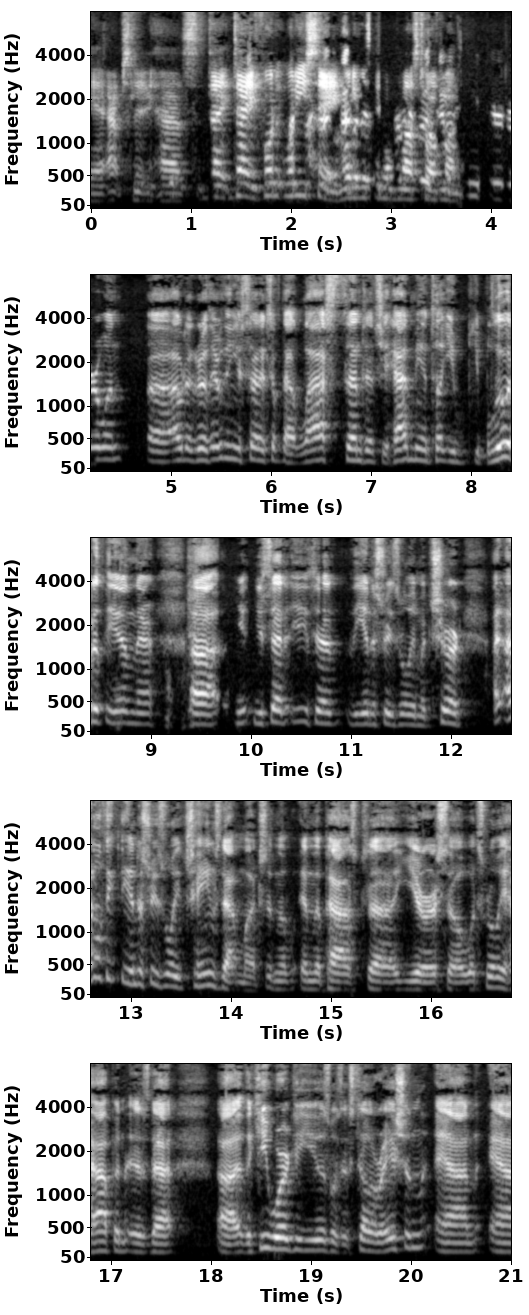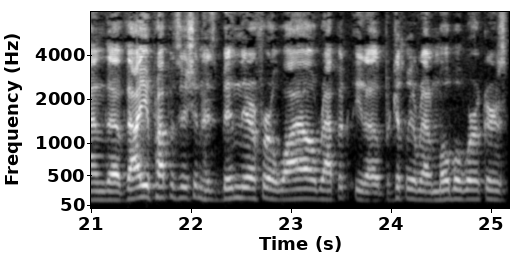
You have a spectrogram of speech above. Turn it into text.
Yeah, absolutely has. Dave, what, what are you seeing? What have you seen in the last 12 months? Uh, I would agree with everything you said except that last sentence. You had me until you, you blew it at the end there. Uh, you, you, said you said the industry's really matured. I, I, don't think the industry's really changed that much in the in the past uh, year or so. What's really happened is that uh, the key word you used was acceleration, and and the value proposition has been there for a while. Rapid, you know, particularly around mobile workers,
